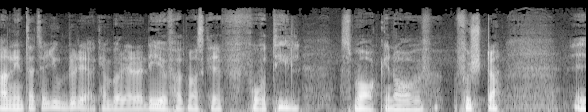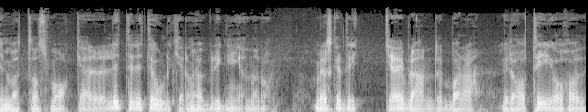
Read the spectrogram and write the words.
Anledningen till att jag gjorde det, jag kan börja där, det är ju för att man ska få till smaken av första. I och med att de smakar lite, lite olika de här bryggningarna då. Om jag ska dricka ibland, bara vill ha te och ha,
